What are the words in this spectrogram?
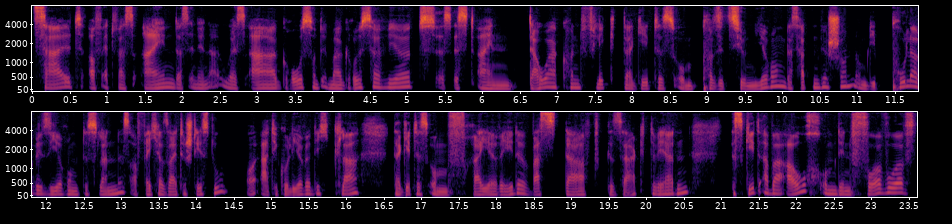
zahlt auf etwas ein, das in den USA groß und immer größer wird. Es ist ein Dauerkonflikt, da geht es um Positionierung, das hatten wir schon, um die Polarisierung des Landes. Auf welcher Seite stehst du? Artikuliere dich klar. Da geht es um freie Rede, was darf gesagt werden. Es geht aber auch um den Vorwurf,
